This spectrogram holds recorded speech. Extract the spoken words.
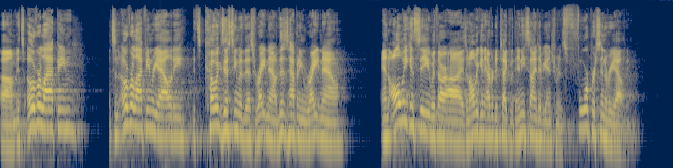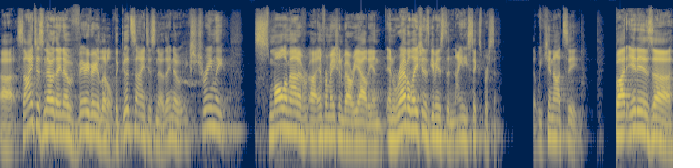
Um, it's overlapping. It's an overlapping reality. It's coexisting with this right now. This is happening right now. And all we can see with our eyes and all we can ever detect with any scientific instrument is 4% of reality. Uh, scientists know they know very, very little. The good scientists know they know extremely small amount of uh, information about reality. And, and Revelation is giving us the 96% that we cannot see. But it is, uh,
